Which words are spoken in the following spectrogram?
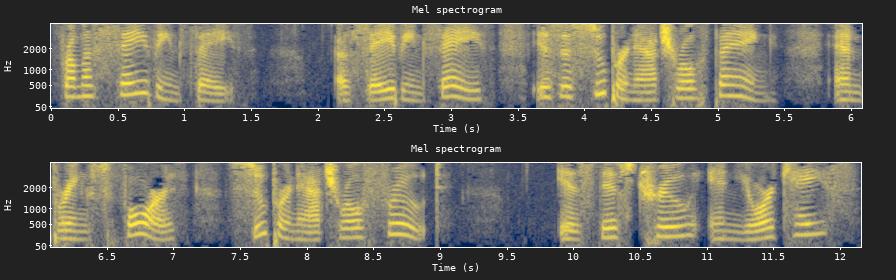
from a saving faith? A saving faith is a supernatural thing and brings forth supernatural fruit. Is this true in your case?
